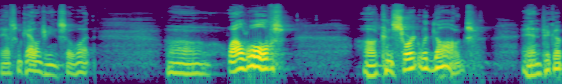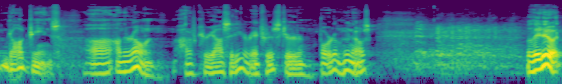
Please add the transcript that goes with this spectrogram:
They have some cattle genes, so what? Uh, wild wolves uh, consort with dogs and pick up dog genes uh, on their own out of curiosity or interest or boredom, who knows. but they do it.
